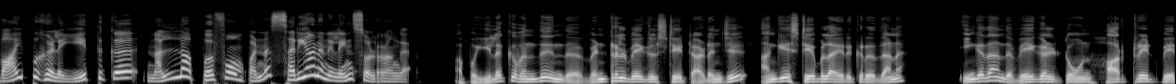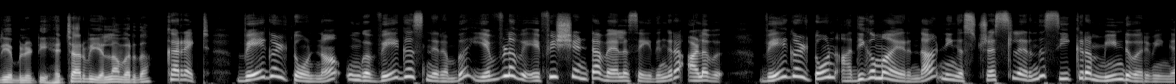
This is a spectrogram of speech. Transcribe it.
வாய்ப்புகளை ஏத்துக்க நல்லா பெர்ஃபார்ம் பண்ண சரியான நிலைன்னு சொல்றாங்க. அப்போ இலக்கு வந்து இந்த வென்ட்ரல் வேகல் ஸ்டேட் அடைஞ்சு அங்கேயே ஸ்டேபிளா இருக்கிறது தானே? இங்க தான் இந்த vagal tone heart rate variability HRV எல்லாம் வருதா? கரெக்ட். வேகல் டோன்னா உங்க வேகஸ் நிரம்பு எவ்வளவு எஃபிஷியண்டா வேலை செய்யுதுங்கிற அளவு. வேகல் டோன் அதிகமா இருந்தா நீங்க ஸ்ட்ரெஸ்ல இருந்து சீக்கிரம் மீண்டு வருவீங்க.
